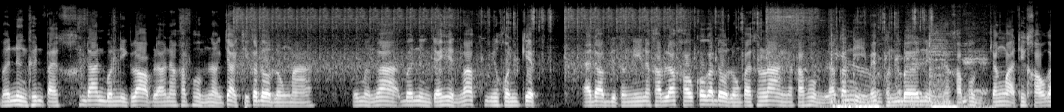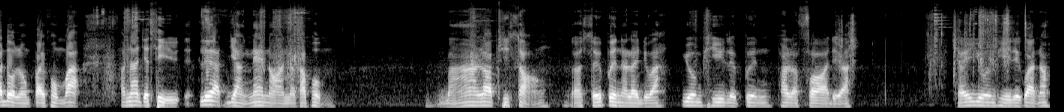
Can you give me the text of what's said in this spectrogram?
เบอร์หนึ่งขึ้นไปด้านบนอีกรอบแล้วนะครับ ผมหลังจากที่กระโดดลงมาดูเหมือนว่าเบอร์หนึ่งจะเห็นว่ามีคนเก็บแอร์ดรอปอยู่ตรงนี้นะครับ แล้วเขาก็กระโดดลงไปข้างล่างนะครับ ผมแล้วก็หนีไม่พ้นเบอร์หนึ่งนะครับ ผมจังหวะที่เขากระโดดลงไปผมว่า เขาน่าจะสีเลือดอย่างแน่นอนนะครับผม มารอบที่สองเราซื้อปืนอะไรดีวะ UMP หรือปืนพาราฟอร์ดีวะใช้ UMP ดีกว่าเนาะ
